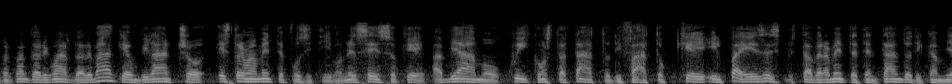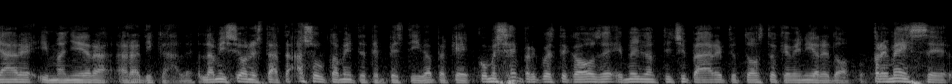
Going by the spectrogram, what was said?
Per quanto riguarda le banche è un bilancio estremamente positivo, nel senso che abbiamo qui constatato di fatto che il Paese sta veramente tentando di cambiare in maniera radicale. La missione è stata assolutamente tempestiva perché come sempre queste cose è meglio anticipare piuttosto piuttosto che venire dopo. Premesse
